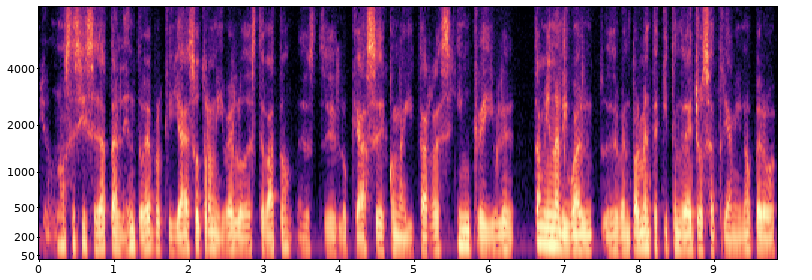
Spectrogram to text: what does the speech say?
yo, no sé si se da talento, ¿eh? porque ya es otro nivel lo de este vato. Este, lo que hace con la guitarra es increíble. También al igual, eventualmente aquí tendré Joe Satriani, ¿no? Pero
